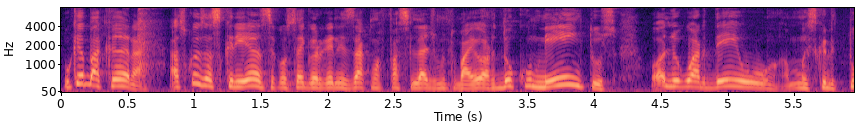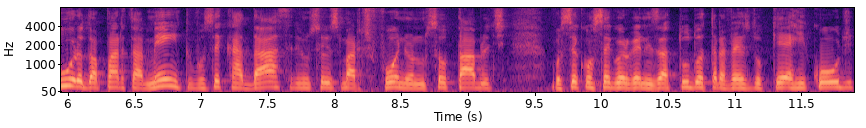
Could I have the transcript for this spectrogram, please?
O que é bacana, as coisas das crianças você consegue organizar com uma facilidade muito maior. Documentos, onde eu guardei uma escritura do apartamento, você cadastra no seu smartphone ou no seu tablet, você consegue organizar tudo através do QR Code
